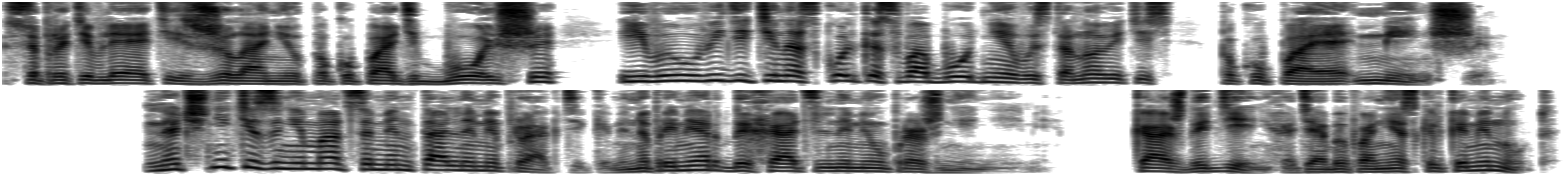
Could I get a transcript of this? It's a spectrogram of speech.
Сопротивляйтесь желанию покупать больше, и вы увидите, насколько свободнее вы становитесь, покупая меньше. Начните заниматься ментальными практиками, например, дыхательными упражнениями. Каждый день, хотя бы по несколько минут.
